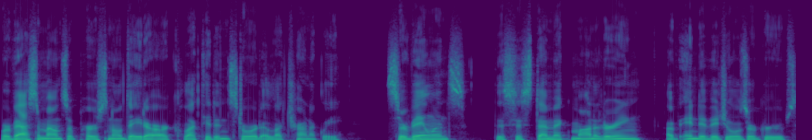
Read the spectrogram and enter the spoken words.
where vast amounts of personal data are collected and stored electronically. Surveillance, the systemic monitoring of individuals or groups,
